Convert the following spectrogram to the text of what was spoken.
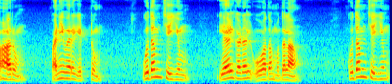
பாரும் பனிவரை எட்டும் உதம் செய்யும் ஏழ்கடல் ஓதம் முதலாம் குதம் செய்யும்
